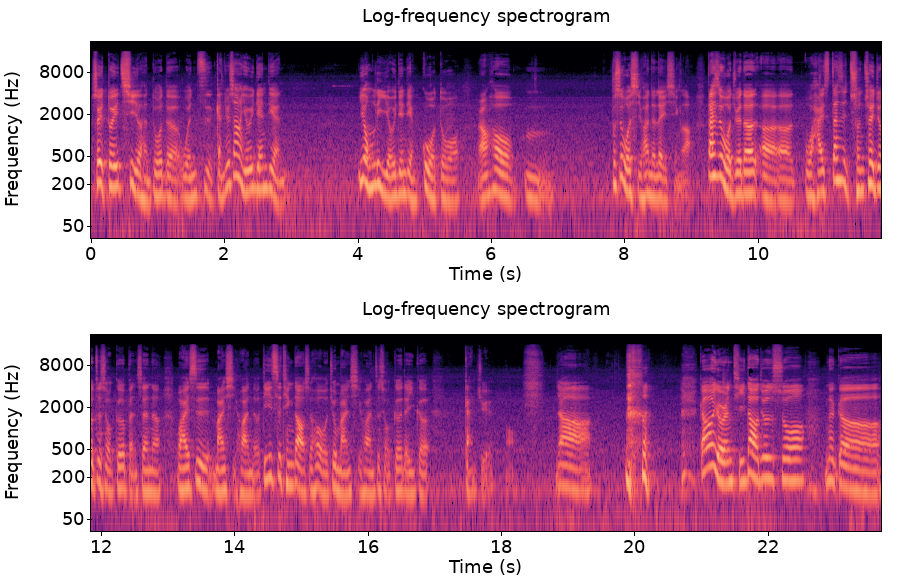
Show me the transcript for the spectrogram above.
所以堆砌了很多的文字，感觉上有一点点用力，有一点点过多。然后，嗯。不是我喜欢的类型了，但是我觉得，呃呃，我还是，但是纯粹就这首歌本身呢，我还是蛮喜欢的。第一次听到的时候，我就蛮喜欢这首歌的一个感觉哦。那 刚刚有人提到，就是说那个，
